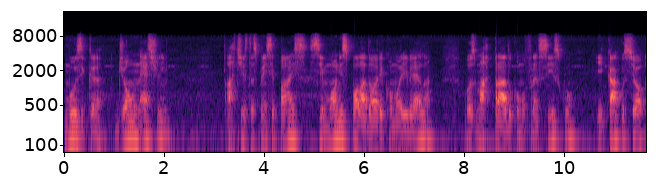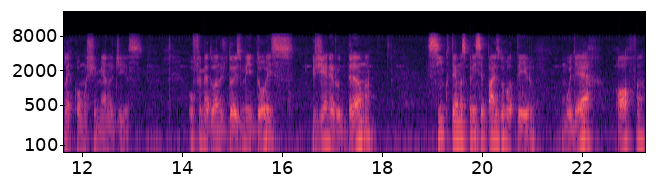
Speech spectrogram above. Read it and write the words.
música John Nestlin, artistas principais Simone Spoladori como Oribella, Osmar Prado como Francisco e Caco Ciocler como Ximeno Dias. O filme é do ano de 2002, gênero drama. Cinco temas principais do roteiro: mulher, órfã,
